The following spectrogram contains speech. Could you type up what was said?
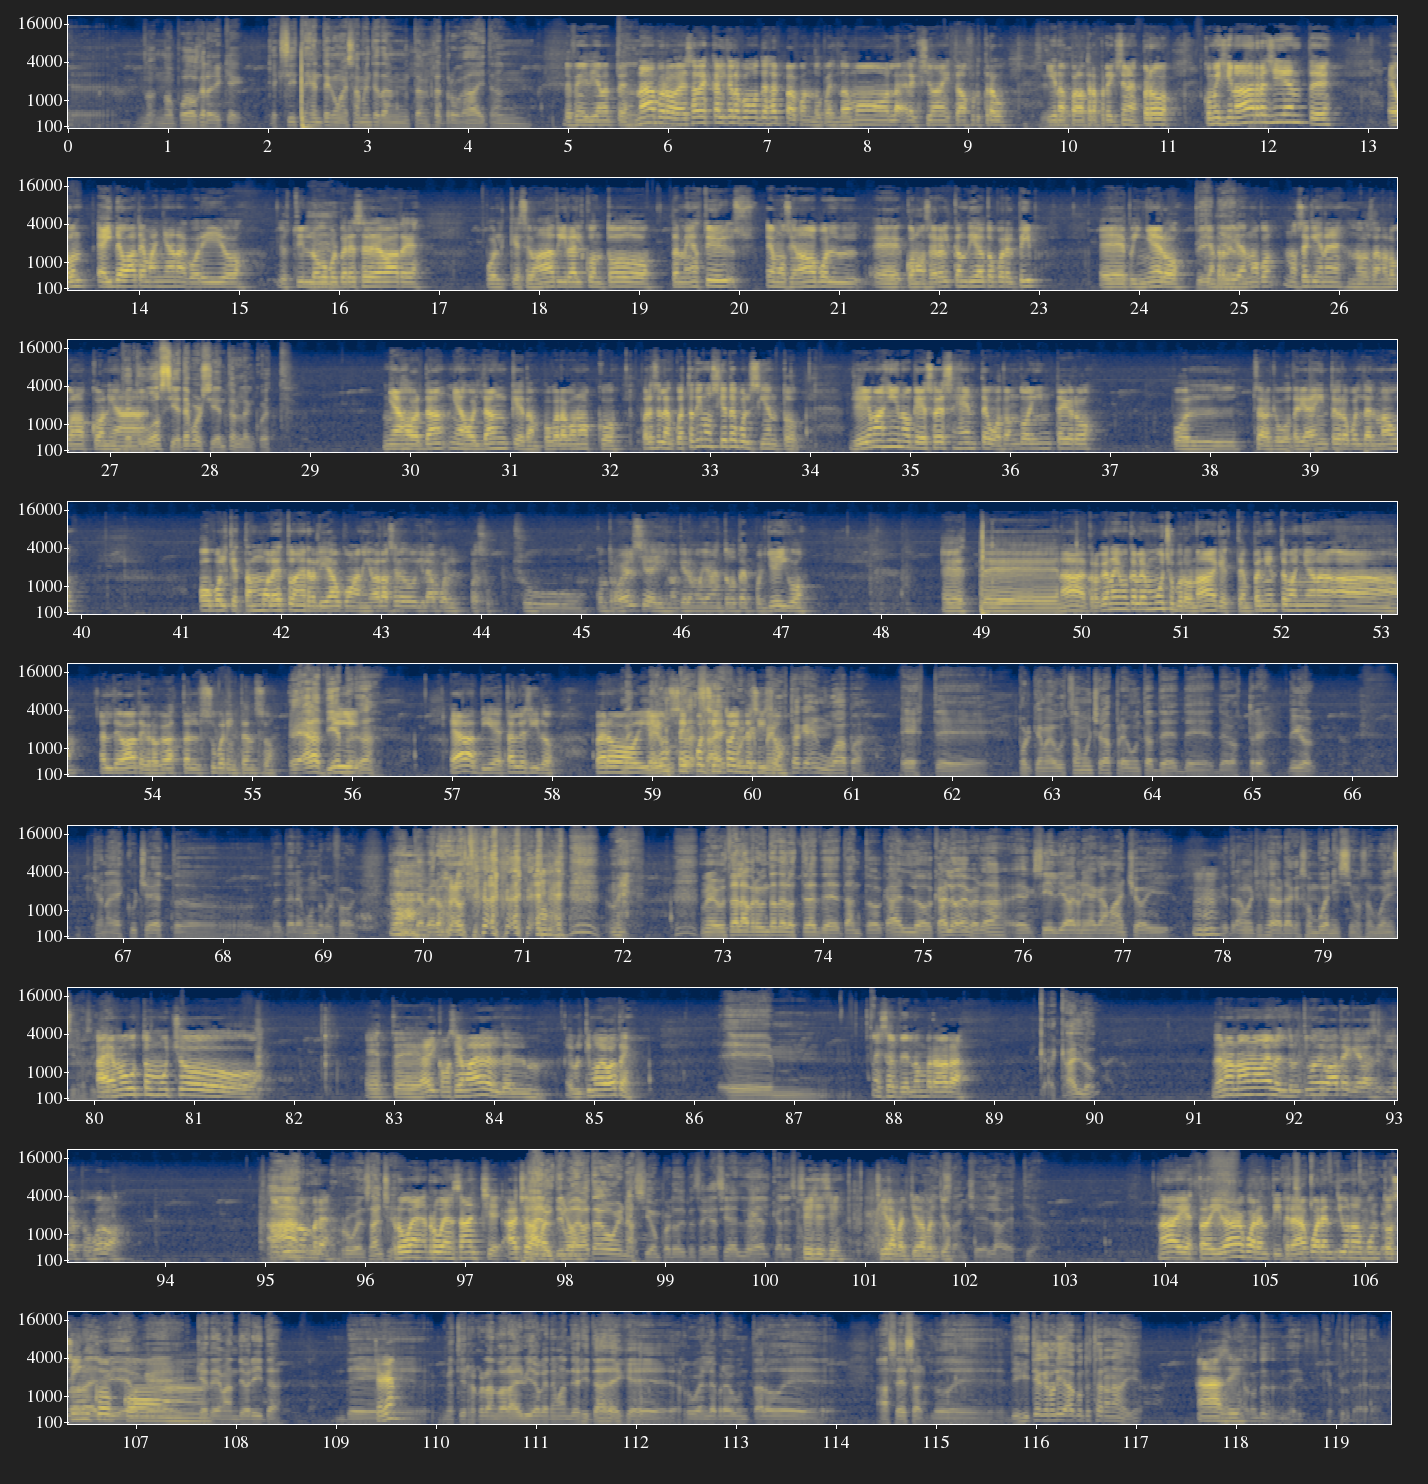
no, puedo creer que, existe gente con esa mente tan, tan retrogada y tan... Definitivamente. Nada, pero esa descarga la podemos dejar para cuando perdamos las elecciones y estamos frustrados y nos para otras predicciones. Pero, comisionada residente, es un, hay debate mañana, Corillo. Yo estoy loco mm. por ver ese debate porque se van a tirar con todo. También estoy emocionado por eh, conocer al candidato por el PIB eh, Piñero, que en realidad no, no sé quién es, no, o sea, no lo conozco ni a... Que tuvo 7% en la encuesta. ni a Jordán, ni a Jordán, que tampoco la conozco. Por eso la encuesta tiene un 7%. Yo imagino que eso es gente votando íntegro por. O sea, que votaría íntegro por Dalmau. O porque están molestos en realidad con Aníbal Acevedo Aguilar por, por su, su, controversia y no quieren obviamente votar por Diego. Este, nada, creo que no hay que leer mucho, pero nada, que estén pendientes mañana a, al debate, creo que va a estar súper intenso. Es a las 10, ¿verdad? Es a las 10, tardecito. Pero y hay un 6% indeciso. Me gusta que en guapa, este, porque me gustan mucho las preguntas de, de, de los tres. Digo, que nadie escuche esto de Telemundo, por favor. Este, pero me gusta. me, gusta la pregunta de los tres de tanto Carlos, Carlos es verdad, Silvia, Verónica Camacho y, y otras muchachas, de verdad que son buenísimos, son buenísimos. A mí me gustó mucho este, ay, ¿cómo se llama él? El del el último debate. Eh, Ahí se olvidó el nombre ahora. Carlos. No, no, no, no, el del último debate que era el espejuelo. Ah, el nombre? Rubén Sánchez. Rubén, Rubén Sánchez. Ah, ah el último debate de gobernación, perdón. Pensé que hacía el de alcaldesa. Sí, sí, sí. Sí, la partió, la partió. Sánchez es la bestia. Nada, y estadidad 43 a 41.5 con... Que, te mandé ahorita. De... ¿Qué, Me estoy recordando ahora el video que te mandé ahorita de que Rubén le pregunta lo de... A César, lo de... Dijiste que no le iba a contestar a nadie. Ah, sí. Qué fruta era.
